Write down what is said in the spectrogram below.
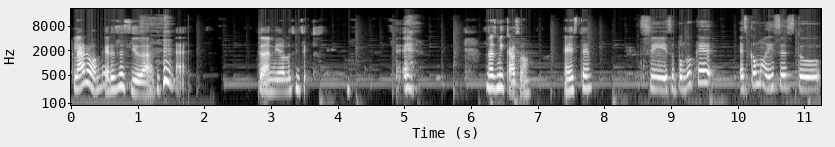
claro, eres de ciudad. Te dan miedo los insectos. No es mi caso. Este. Sí, supongo que es como dices tú,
